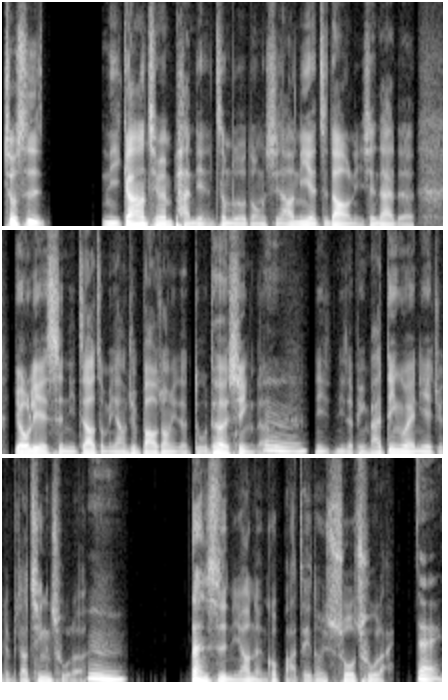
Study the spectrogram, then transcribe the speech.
就是。你刚刚前面盘点这么多东西，然后你也知道你现在的优劣势，你知道怎么样去包装你的独特性了。嗯，你你的品牌定位你也觉得比较清楚了。嗯，但是你要能够把这些东西说出来。对，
